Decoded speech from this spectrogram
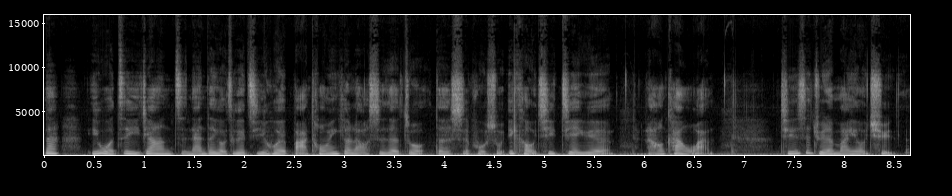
那以我自己这样子，难得有这个机会，把同一个老师的做的食谱书一口气借阅，然后看完，其实是觉得蛮有趣的，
